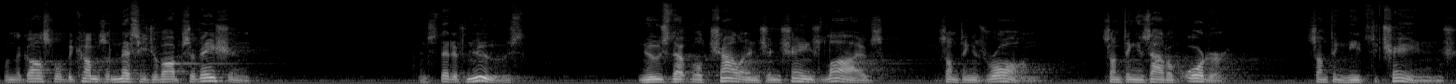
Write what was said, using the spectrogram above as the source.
When the gospel becomes a message of observation instead of news, news that will challenge and change lives, something is wrong, something is out of order, something needs to change.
